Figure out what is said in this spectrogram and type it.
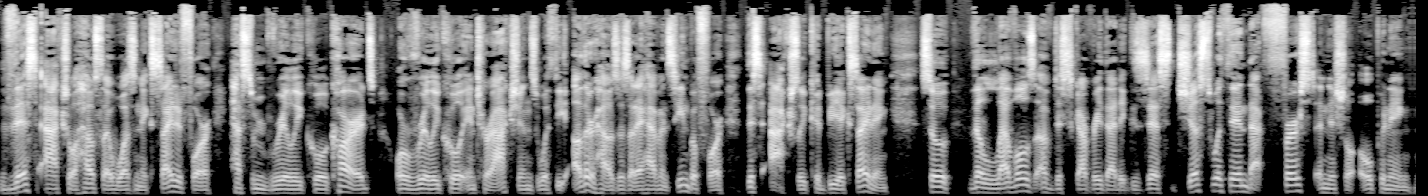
this actual house that I wasn't excited for has some really cool cards or really cool interactions with the other houses that I haven't seen before. This actually could be exciting. So the levels of discovery that exist just within that first initial opening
